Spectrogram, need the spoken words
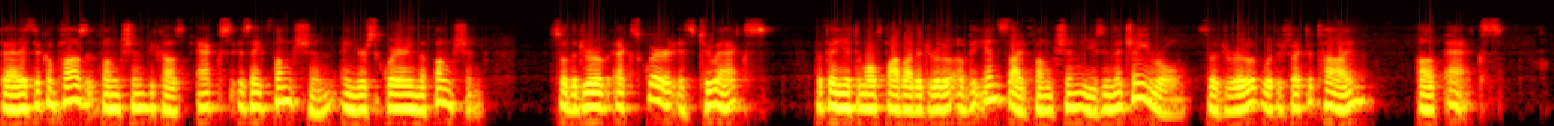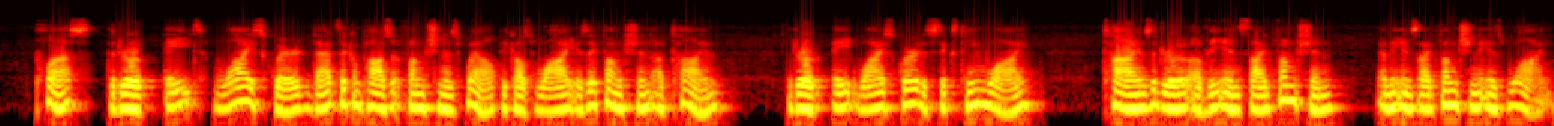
that is a composite function because x is a function and you're squaring the function. So the derivative of x squared is 2x but then you have to multiply by the derivative of the inside function using the chain rule. So derivative with respect to time of x plus the derivative of 8y squared, that's a composite function as well because y is a function of time. The derivative of 8y squared is 16y times the derivative of the inside function, and the inside function is y.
